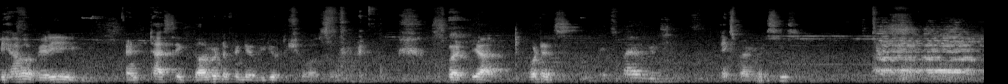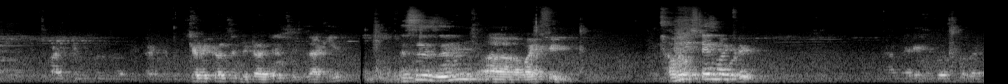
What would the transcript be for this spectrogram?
We have a very fantastic Government of India video to show also. but yeah, what else? Expired medicines. Expired medicines, Expired chemicals or chemicals and detergents, exactly. This is in uh, Whitefield. How many stay in Whitefield? I'm very close to that.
